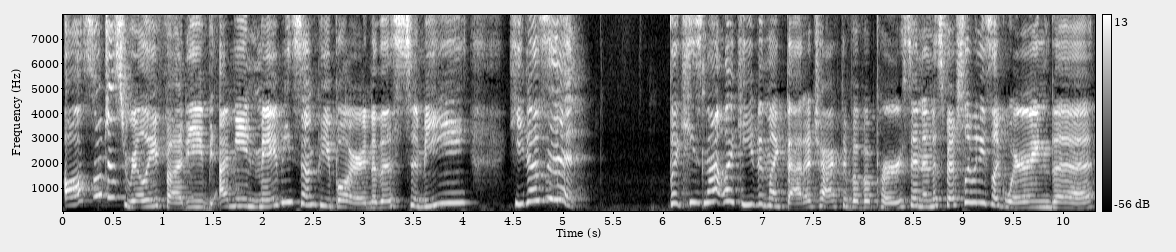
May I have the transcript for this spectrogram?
also just really funny. I mean, maybe some people are into this. To me, he doesn't like he's not like even like that attractive of a person and especially when he's like wearing the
